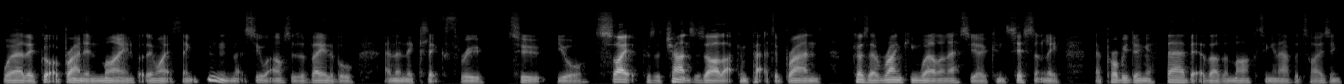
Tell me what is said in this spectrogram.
where they've got a brand in mind, but they might think, hmm, let's see what else is available. And then they click through to your site because the chances are that competitor brand because they're ranking well on SEO consistently, they're probably doing a fair bit of other marketing and advertising.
